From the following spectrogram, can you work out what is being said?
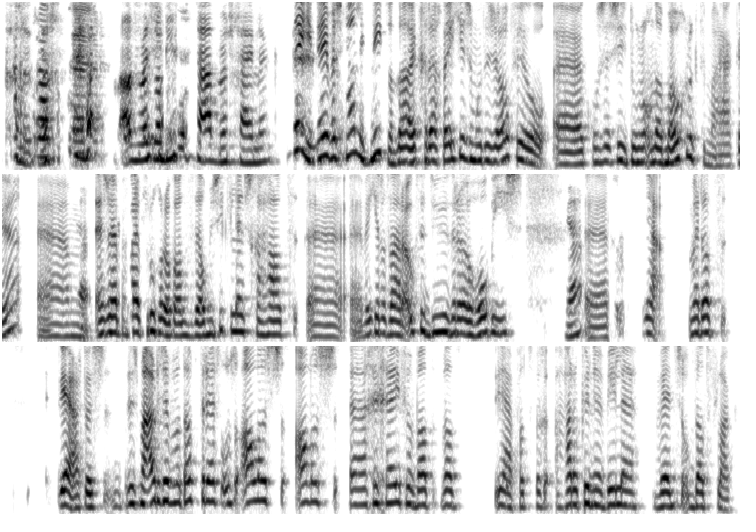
gelukkig. Als was je niet gegaan waarschijnlijk. Nee, nee, waarschijnlijk niet. Want dan had ik gedacht, weet je, ze moeten zoveel eh, concessies doen om dat mogelijk te maken. Ehm, Ja. En zo hebben wij vroeger ook altijd wel muziekles gehad. Eh, weet je, dat waren ook de duurdere hobby's. Ja. Ja, maar dat... Ja, dus, dus mijn ouders hebben wat dat betreft ons alles, alles gegeven wat, wat, ja, wat we hadden kunnen willen wensen op dat vlak.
